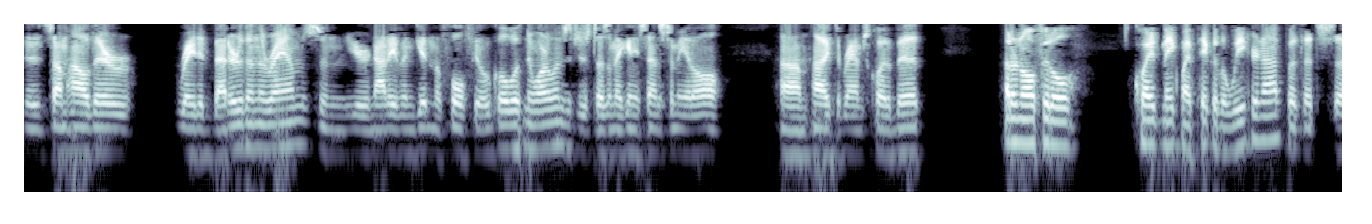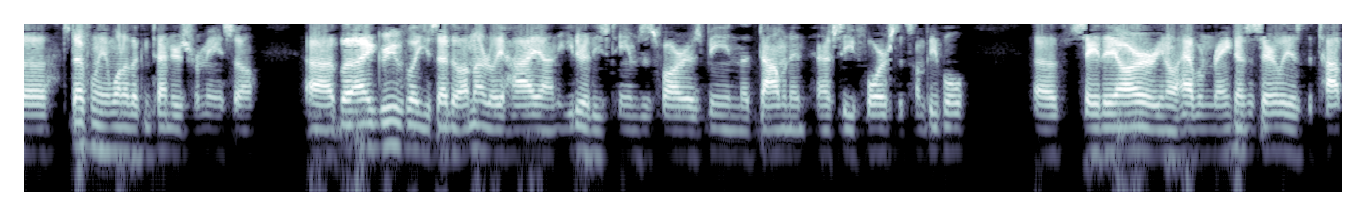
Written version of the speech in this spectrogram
and somehow they're rated better than the Rams and you're not even getting the full field goal with New Orleans. It just doesn't make any sense to me at all. Um, I like the Rams quite a bit. I don't know if it'll quite make my pick of the week or not, but that's, uh, it's definitely one of the contenders for me. So, uh, but I agree with what you said though. I'm not really high on either of these teams as far as being the dominant NFC force that some people, uh, say they are, or, you know, have them ranked necessarily as the top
